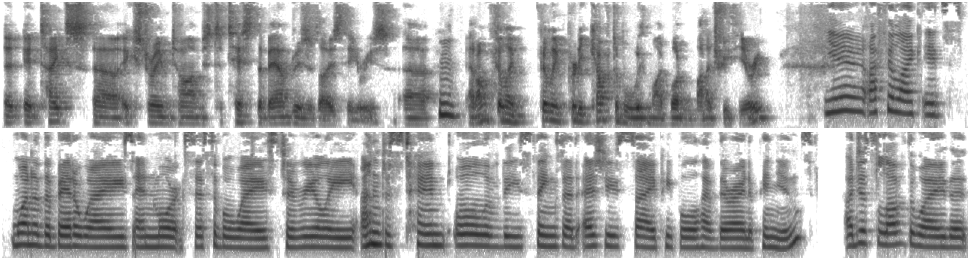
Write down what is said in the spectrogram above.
it, it takes uh, extreme times to test the boundaries of those theories. Uh, Hmm. And I'm feeling feeling pretty comfortable with my modern monetary theory. Yeah, I feel like it's one of the better ways and more accessible ways to really understand all of these things that, as you say, people have their own opinions. I just love the way that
